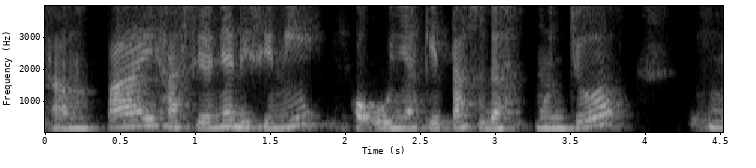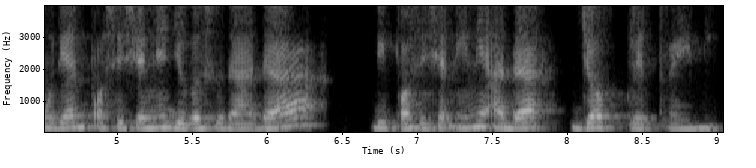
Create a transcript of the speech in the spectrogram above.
sampai hasilnya di sini OU-nya kita sudah muncul, kemudian posisinya juga sudah ada, di position ini ada job lead training.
